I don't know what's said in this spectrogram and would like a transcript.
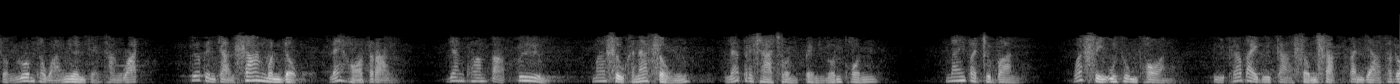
ส่งร่วมถวายเงินแก่ทางวัด เพื่อเป็นการสร้างมณฑปและหอไตรยังความปราบปื้ม มาสู่คณะสงฆ์และประชาชนเป็นล้นพ้น ในปัจจุบัน วัดศรีอุทุมพร มีพระใบดีกาสมศักดิ์ปัญญาพโร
